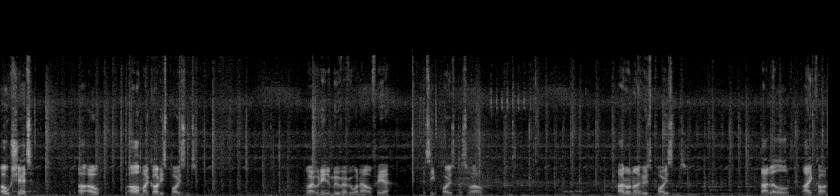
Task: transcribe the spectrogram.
Oh shit! Uh-oh. Oh my god, he's poisoned. Right, we need to move everyone out of here. Is he poisoned as well? I don't know who's poisoned. That little icon.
